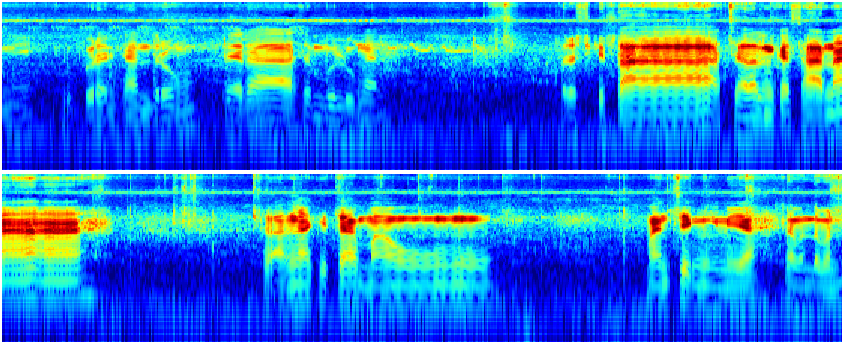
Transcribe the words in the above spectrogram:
Ini kuburan gandrung daerah Sembulungan. Terus kita jalan ke sana. Soalnya kita mau mancing ini ya teman-teman.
